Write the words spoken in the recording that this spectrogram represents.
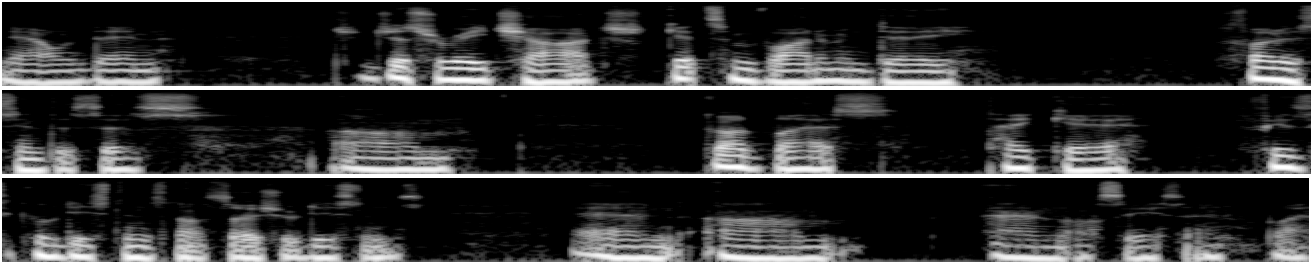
now and then to just recharge, get some vitamin D, photosynthesis. Um, God bless. Take care. Physical distance, not social distance. And um, and I'll see you soon. Bye.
